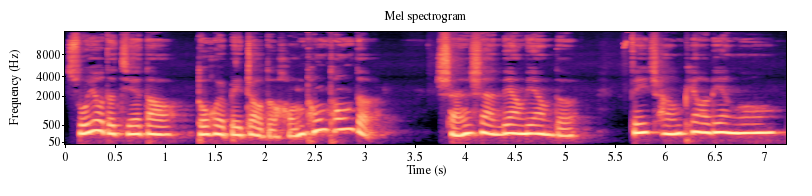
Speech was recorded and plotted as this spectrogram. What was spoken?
所有的街道都会被照得红彤彤的，闪闪亮亮的，非常漂亮哦。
